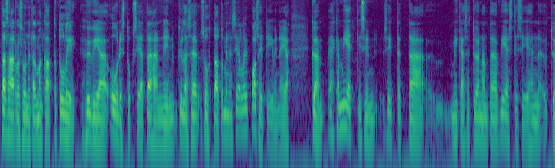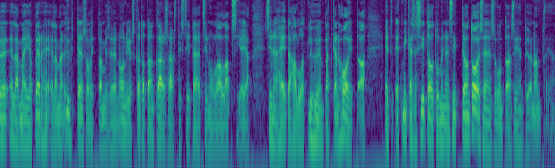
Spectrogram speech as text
tasa-arvosuunnitelman kautta tuli hyviä uudistuksia tähän, niin kyllä se suhtautuminen siellä oli positiivinen. Ja kyllä ehkä miettisin sitten, että mikä se työnantajan viesti siihen työelämän ja perheelämän yhteensovittamiseen on, jos katsotaan karsaasti sitä, että sinulla on lapsia ja sinä heitä haluat lyhyen pätkän hoitaa. Että et mikä se sitoutuminen sitten on toiseen suuntaan siihen työnantajaan.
